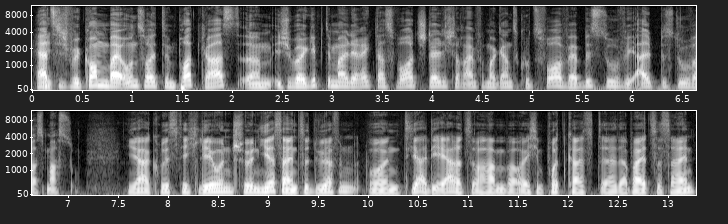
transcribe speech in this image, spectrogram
Herzlich willkommen bei uns heute im Podcast. Ähm, ich übergebe dir mal direkt das Wort. Stell dich doch einfach mal ganz kurz vor. Wer bist du? Wie alt bist du? Was machst du? Ja, grüß dich, Leon. Schön hier sein zu dürfen und ja, die Ehre zu haben, bei euch im Podcast äh, dabei zu sein.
